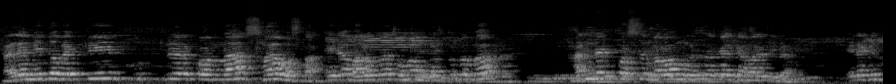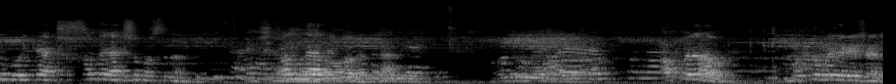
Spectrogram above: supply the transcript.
তাহলে মৃত ব্যক্তির পুত্রের কন্যা ছয় অবস্থা। এটা ভালো করে তোমরা মুখস্থ করবা। হান্ড্রেড পার্সেন্ট ভালো মুখস্থ কালকে আমারে দিবা। এটা কিন্তু পরীক্ষা একশোতে একশো পার্সেন্ট আসবে সন্দেহাতীত হবে অফ দাও। বক্তব্য জায়গায় শেষ।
